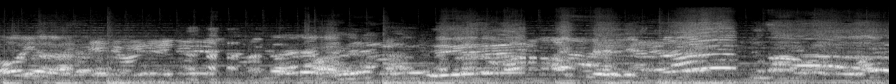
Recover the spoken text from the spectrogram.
ਸਵਾਲ ਮੰਡਲ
